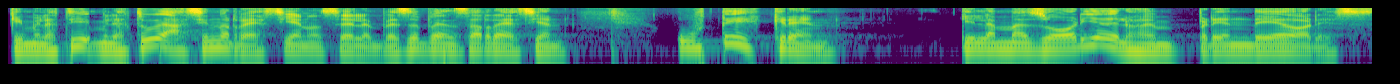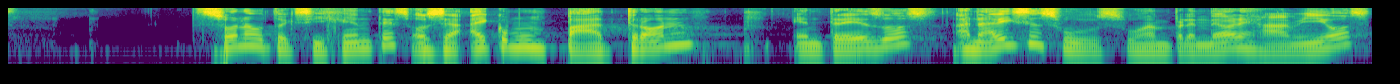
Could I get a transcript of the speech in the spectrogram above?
que me la, estoy- me la estuve haciendo recién, o sea, la empecé a pensar recién. ¿Ustedes creen que la mayoría de los emprendedores son autoexigentes? O sea, hay como un patrón entre ellos. Analicen sus, sus emprendedores amigos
